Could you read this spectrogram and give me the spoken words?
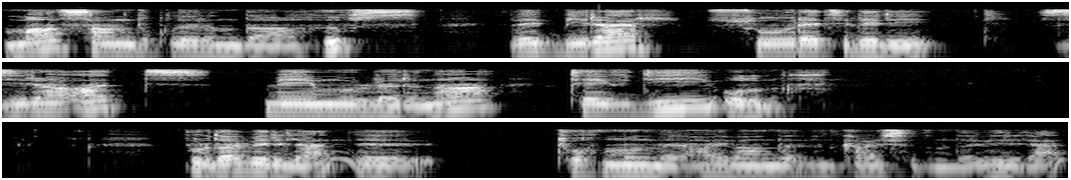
mal sanduklarında hıfz ve birer suretleri ziraat memurlarına tevdi olunur. Burada verilen e, tohumun ve hayvanların karşılığında verilen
